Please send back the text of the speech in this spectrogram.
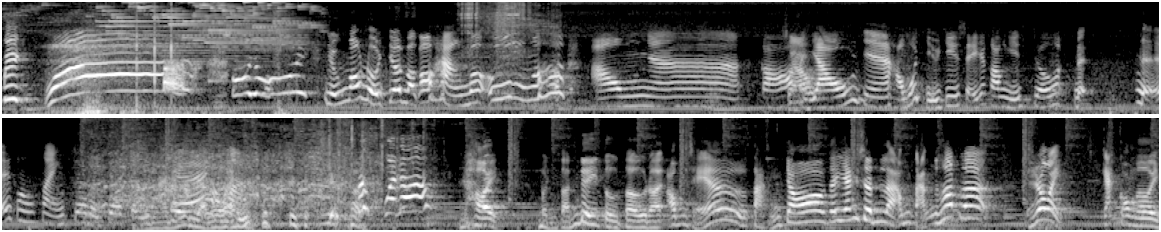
biết wow những món đồ chơi mà con hằng mơ ước luôn á. Ông nha có Sao? mà giấu nha không có chịu chia sẻ cho con gì hết trơn á. Để để con toàn chơi đồ chơi tự chế không à. tức quá đó. Rồi, bình tĩnh đi từ từ rồi ông sẽ tặng cho tới Giáng sinh là ông tặng hết á. Rồi, các con ơi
